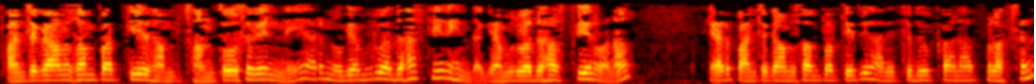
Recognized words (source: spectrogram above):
පංචකාම සම්පත්තිය සන්තෝෂ වෙන්නේ අර නොගැඹුරු අදහස් තියෙන හින්දා. ගැඹුරු අදහස් තියෙනවා නම් එයාට පංචකාම සම්පත්තියේ තියෙන අනිත්‍ය දුක්ඛ අනාත්ම ලක්ෂණ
